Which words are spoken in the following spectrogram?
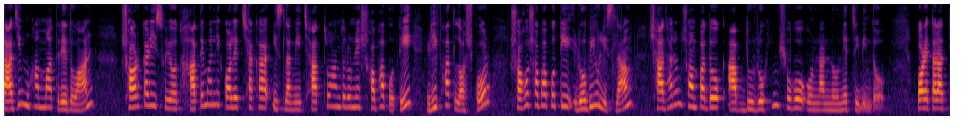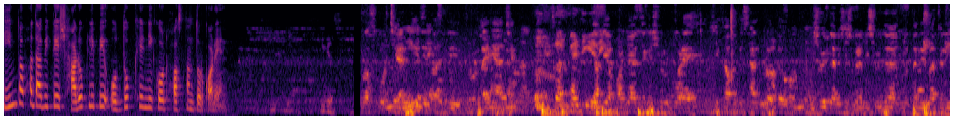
গাজী মুহাম্মদ রেদোয়ান সরকারি সৈয়দ হাতেম আলী কলেজ শাখা ইসলামী ছাত্র আন্দোলনের সভাপতি রিফাত লস্কর, সহসভাপতি রবিউল ইসলাম, সাধারণ সম্পাদক আব্দুর রহিম সহ অন্যান্য নেতৃবৃন্দ। পরে তারা তিন দফা দাবিতে স্মারকলিপি অধ্যক্ষের নিকট হস্তান্তর করেন। ক্রস করছে আর কি ইউনিভার্সিটি রোড লাইনে আছে জাতীয় পর্যায় থেকে শুরু করে শিক্ষা প্রতিষ্ঠানগুলোতেও বিশ্ববিদ্যালয় বিশেষ করে বিশ্ববিদ্যালয়গুলোতে নির্বাচনী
